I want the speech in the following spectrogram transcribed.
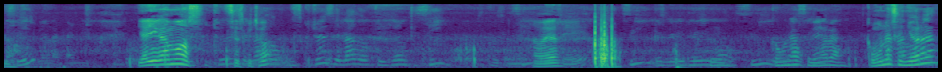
No. ¿Sí? Ya llegamos. ¿Escuchó ¿Se escuchó? lado? ¿Escuchó de ese lado? Que dijeron que sí. A ver. Sí, sí. Como una señora. ¿Como una señora?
